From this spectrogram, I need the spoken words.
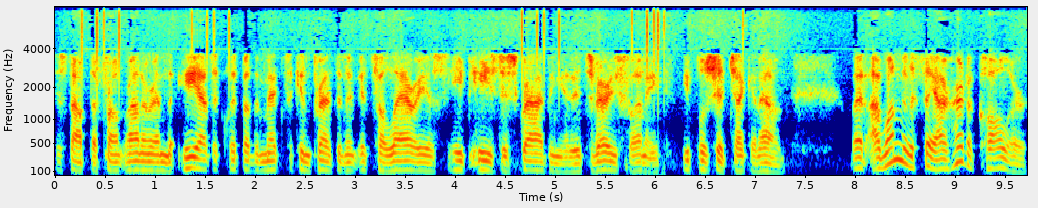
to stop the front runner. And he has a clip of the Mexican president. It's hilarious. He, he's describing it. It's very funny. People should check it out. But I wanted to say, I heard a caller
